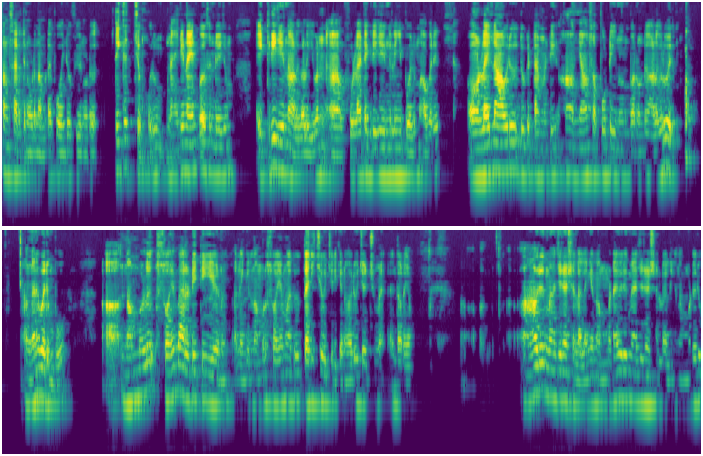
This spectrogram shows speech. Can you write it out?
സംസാരത്തിനോട് നമ്മുടെ പോയിന്റ് ഓഫ് വ്യൂവിനോട് തികച്ചും ഒരു നയന്റി നയൻ പെർസെന്റേജും എഗ്രി ചെയ്യുന്ന ആളുകൾ ഈവൻ ഫുള്ളായിട്ട് എഗ്രി ചെയ്യുന്നില്ലെങ്കിൽ പോലും അവർ ഓൺലൈനിൽ ആ ഒരു ഇത് കിട്ടാൻ വേണ്ടി ആ ഞാൻ സപ്പോർട്ട് ചെയ്യുന്നു എന്ന് പറഞ്ഞുകൊണ്ട് ആളുകൾ വരും. അങ്ങനെ വരുമ്പോൾ നമ്മൾ സ്വയം വാലിഡേറ്റ് ചെയ്യാണ്. അല്ലെങ്കിൽ നമ്മൾ സ്വയം അത് ധരിച്ചു വെച്ചിരിക്കണം. ഒരു ജഡ്ജ്മെന്റ് എന്താ പറയാ ആ ഒരു ഇമാജിനേഷനിൽ അല്ലെങ്കിൽ നമ്മുടെ ഒരു ഇമാജിനേഷനിൽ അല്ലെങ്കിൽ നമ്മുടെ ഒരു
